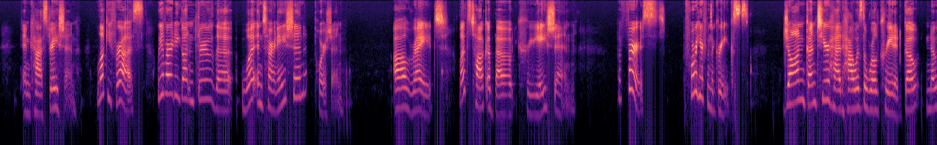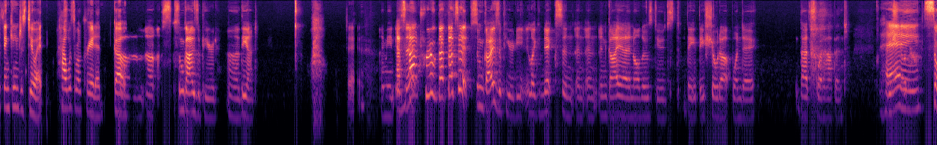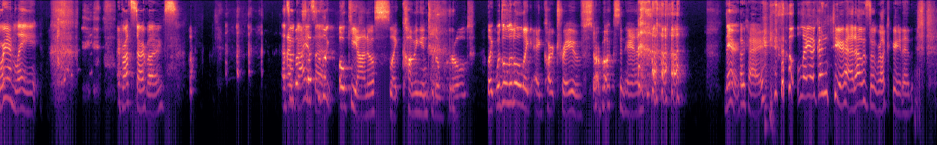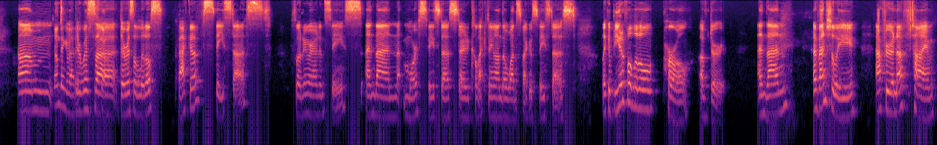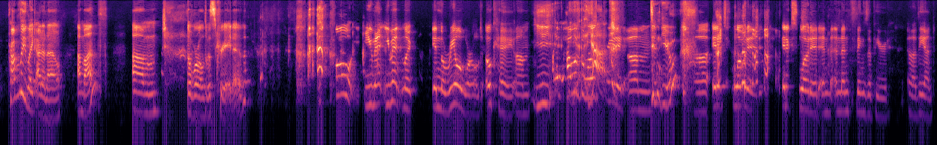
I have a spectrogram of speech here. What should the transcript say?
and castration. Lucky for us, we have already gotten through the what incarnation portion. All right, let's talk about creation. But first, before we hear from the Greeks, John, gun to your head, how was the world created? Go. No thinking, just do it. How was the world created? Go. Um, uh, s- some guys appeared. Uh, the end. wow. I mean, That's is it. that true? That that's it. Some guys appeared, like Nyx and, and, and, and Gaia and all those dudes. They they showed up one day. That's what happened. Hey, sorry I'm late. I brought Starbucks. That's what I'm Gaia obsessed said. with like Okeanos like coming into the world, like with a little like egg cart tray of Starbucks in hand. there. Okay. Lay a gun to your head. How was the world created? Um, Don't think about it. there was uh, there was a little speck of space dust floating around in space, and then more space dust started collecting on the one speck of space dust, like a beautiful little pearl of dirt. And then, eventually, after enough time, probably like I don't know, a month, um, the world was created. oh, you meant you meant like in the real world. Okay. Um, Ye- how was the world Yeah. created? Um, Didn't you? uh, it exploded. it exploded, and and then things appeared. Uh, the end.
